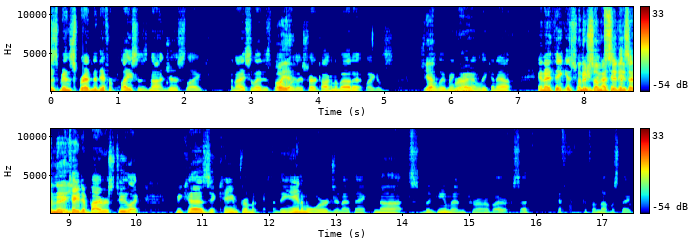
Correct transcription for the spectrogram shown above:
it's been spread into different places, not just like an isolated spot Oh, yeah. where they start talking about it. Like it's Yeah. slowly been Right. kind of leaking out, and I think it's And muta- some I think cities it's a in the- mutated virus too, like because it came from the animal origin. I think not the human coronavirus. I, if if I'm not mistaken,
